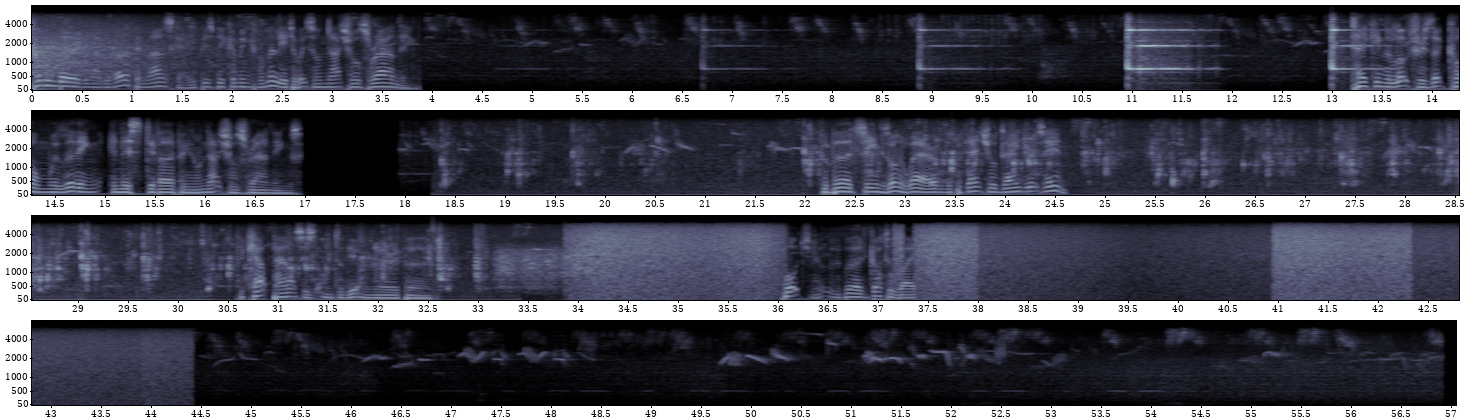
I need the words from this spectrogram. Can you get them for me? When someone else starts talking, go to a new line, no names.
common bird in our developing landscape is becoming familiar to its unnatural surrounding. Taking the luxuries that come with living in this developing unnatural surroundings. The bird seems unaware of the potential danger it's in. Cat pounces onto the unwary bird. Fortunately the bird got away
